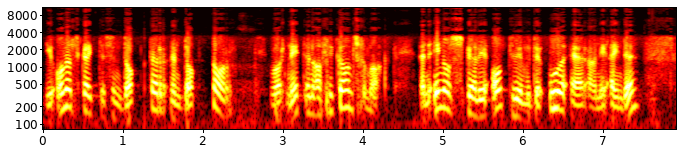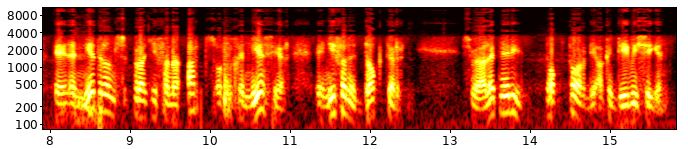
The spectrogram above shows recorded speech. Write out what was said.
die onderskeid tussen dokter en dokter word net in Afrikaans gemaak. In Engels spel jy altyd met 'n OR aan die einde en in Nederlands praat jy van 'n arts of 'n geneesheer en nie van 'n dokter. So hulle het net die dokter, die akademiese een.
